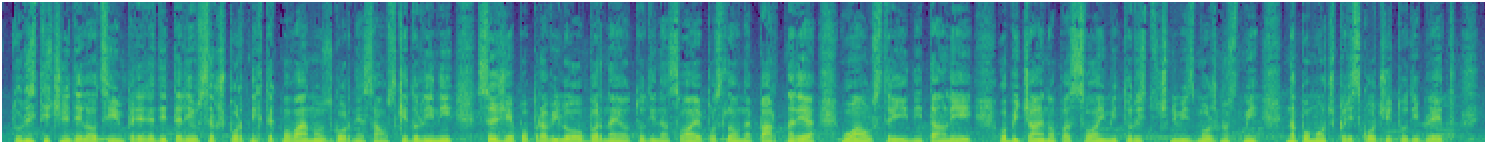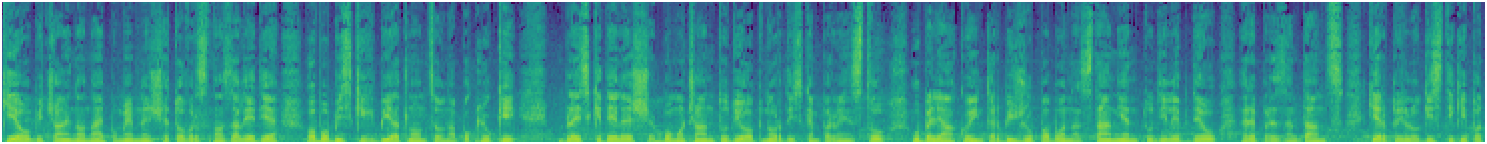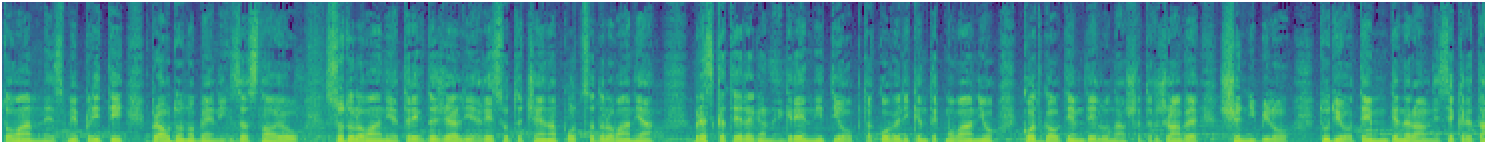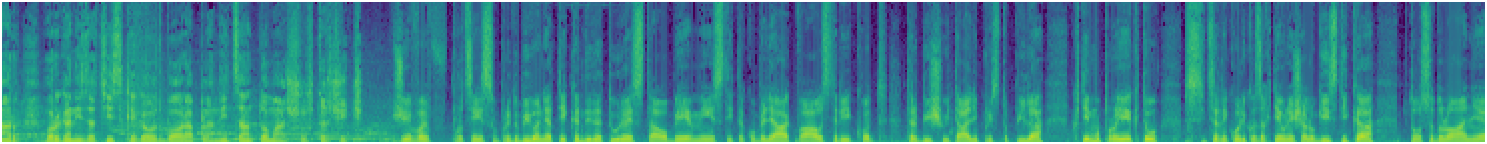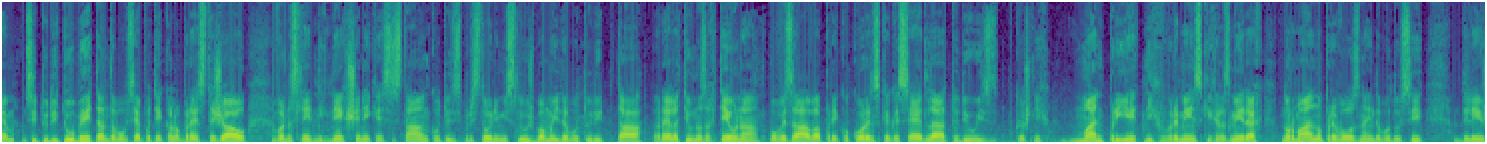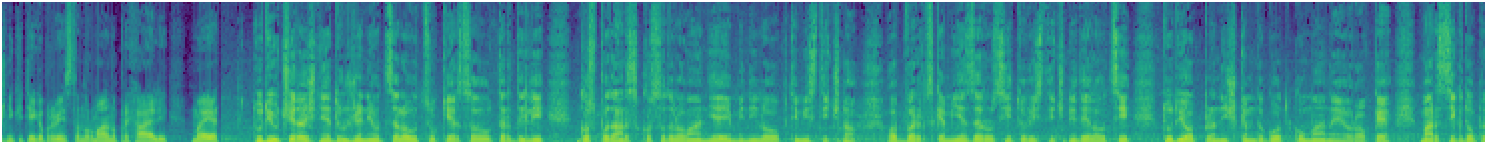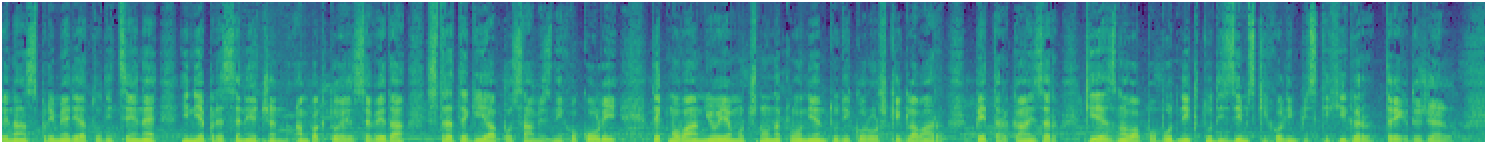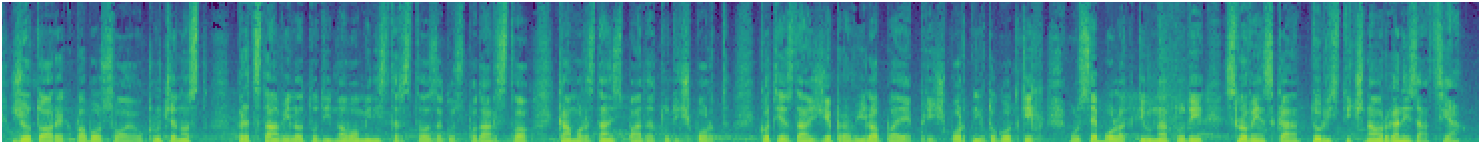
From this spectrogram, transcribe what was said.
Turistični delavci in prireditelji vseh športnih tekmovanj v Zgornje Savski dolini se že po pravilu obrnejo tudi na svoje poslovne partnerje v Avstriji in Italiji. Običajno pa s svojimi turističnimi zmožnostmi na pomoč priskoči tudi Bled, ki je običajno najpomembnejše to vrstno zaledje ob obiskih biatloncev na pokljuki. Blejski delež bo močan tudi ob nordijskem prvenstvu. V Beljaku in Trbižu pa bo nastanjen tudi lep del reprezentanc, kjer pri logistiki potovanj nam ne sme priti prav do nobenih zastojev. Sodelovanje treh dežel je res utečena pot sodelovanja, brez katerega ne gre niti ob tako velikem tekmovanju, kot ga v tem delu naše države še ni bilo. Tudi o tem generalni sekretar organizacijskega odbora Planica Tomaš Šuštršič že v procesu pridobivanja te kandidature sta obe mesti, tako Beljak v Avstriji kot Trbiš v Italiji, pristopila k temu projektu. Sicer nekoliko zahtevnejša logistika, to sodelovanje si tudi tu obetam, da bo vse potekalo brez težav. V naslednjih dneh še nekaj sestankov tudi s pristojnimi službami, da bo tudi ta relativno zahtevna povezava preko korenskega sedla tudi v kakšnih manj prijetnih vremenskih razmerah normalno prevozna in da bodo vsi deležniki tega prvenstva normalno prehajali meje. Tudi včerajšnje druženje v celo Trnovcu, kjer so utrdili gospodarsko sodelovanje, je minilo optimistično. Ob Vrbskem jezeru si turistični delavci tudi ob planiškem dogodku manejo roke. Mar si kdo pri nas primerja tudi cene in je presenečen, ampak to je seveda strategija posameznih okolij. Tekmovanju je močno naklonjen tudi koroški glavar Peter Kajzer, ki je znova pobudnik tudi zimskih olimpijskih igr treh dežel. Že v torek pa bo svojo vključenost predstavilo tudi novo ministrstvo za za gospodarstvo, kamor zdaj spada tudi šport. Kot je zdaj že pravilo, pa je pri športnih dogodkih vse bolj aktivna tudi slovenska turistična organizacija.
